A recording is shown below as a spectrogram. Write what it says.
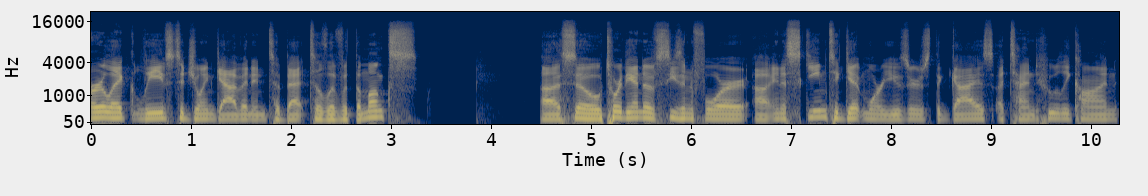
Erlich leaves to join Gavin in Tibet to live with the monks. Uh, so, toward the end of season four, uh, in a scheme to get more users, the guys attend HooliCon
